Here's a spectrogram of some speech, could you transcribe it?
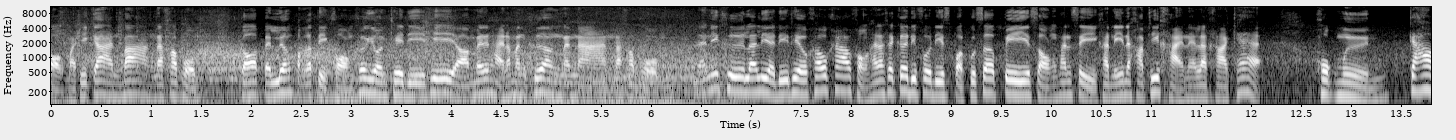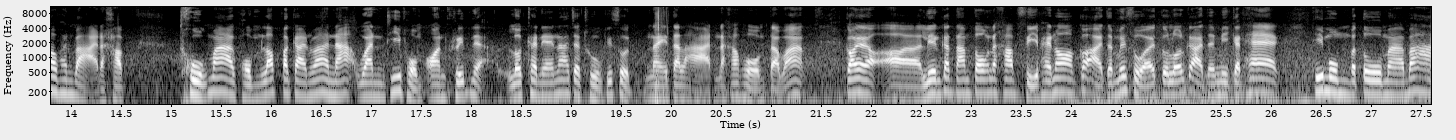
ออกมาที่ก้านบ้างนะครับผมก็เป็นเรื่องปกติของเครื่องยนต์ KD ที่ไม่ได้ถ่ายน้ำมันเครื่องนานๆนะครับผมและนี่คือรายละเอียดดีเทลคร่าวๆของ h i l u x Tiger D4D Sport Cruiser ปี 2004 คันนี้นะครับที่ขายในราคาแค่ 69,000 บาทนะครับถูกมากผมรับประกันว่าณวันที่ผมออนคลิปเนี่ยรถคันนี้น่าจะถูกที่สุดในตลาดนะครับผมแต่ว่า ก็เรียนกันตามตรงนะครับ สีภายนอกก็อาจจะไม่สวยตัวรถก็อาจจะมีกระแทกที่มุมประตูมาบ้าง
